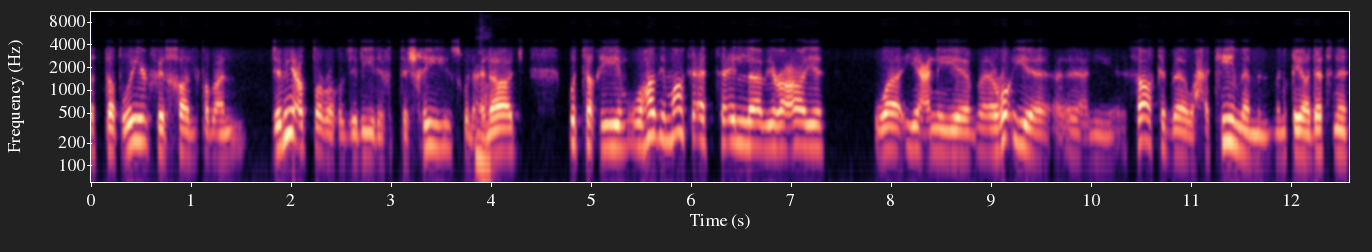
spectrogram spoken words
التطوير في إدخال طبعا جميع الطرق الجديدة في التشخيص والعلاج والتقييم. وهذه ما تأتى إلا برعاية ويعني رؤية يعني ثاقبة وحكيمة من من قيادتنا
